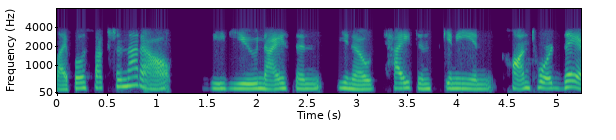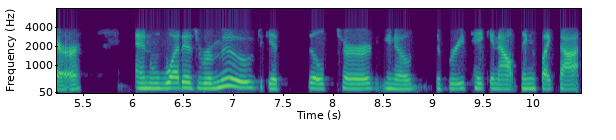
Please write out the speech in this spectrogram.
liposuction that out leave you nice and, you know, tight and skinny and contoured there. And what is removed gets filtered, you know, debris taken out, things like that,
